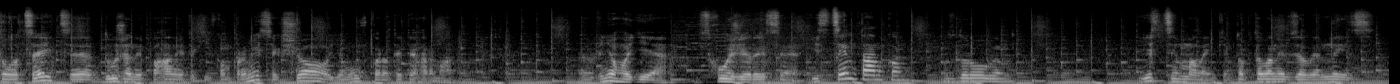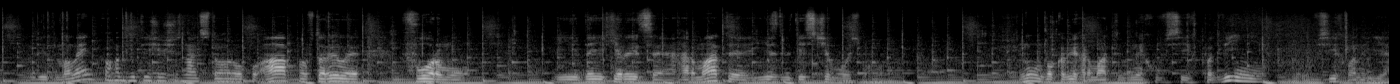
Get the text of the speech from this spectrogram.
То цей це дуже непоганий такий компроміс, якщо йому вкоротити гармату. В нього є схожі риси і з цим танком здоровим, і з цим маленьким. Тобто вони взяли низ від маленького 2016 року, а повторили форму і деякі риси гармати із 2008. Ну, бокові гармати в них у всіх подвійні, у всіх вони є.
